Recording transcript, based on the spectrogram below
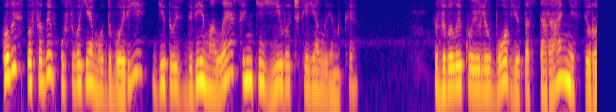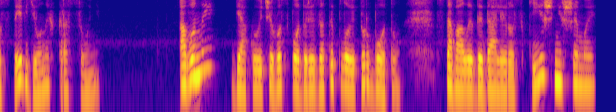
Колись посадив у своєму дворі дідусь дві малесенькі гілочки ялинки. З великою любов'ю та старанністю ростив юних красунь. А вони, дякуючи господарю за тепло і турботу, ставали дедалі розкішнішими,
